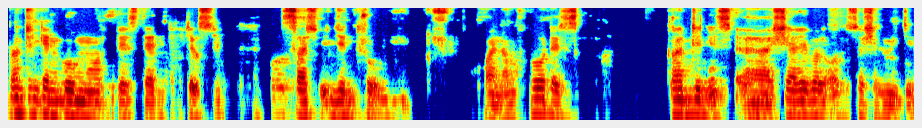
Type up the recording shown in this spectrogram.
Content can go more place than just search engine through. Point number four, that is content is uh, shareable on social media.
